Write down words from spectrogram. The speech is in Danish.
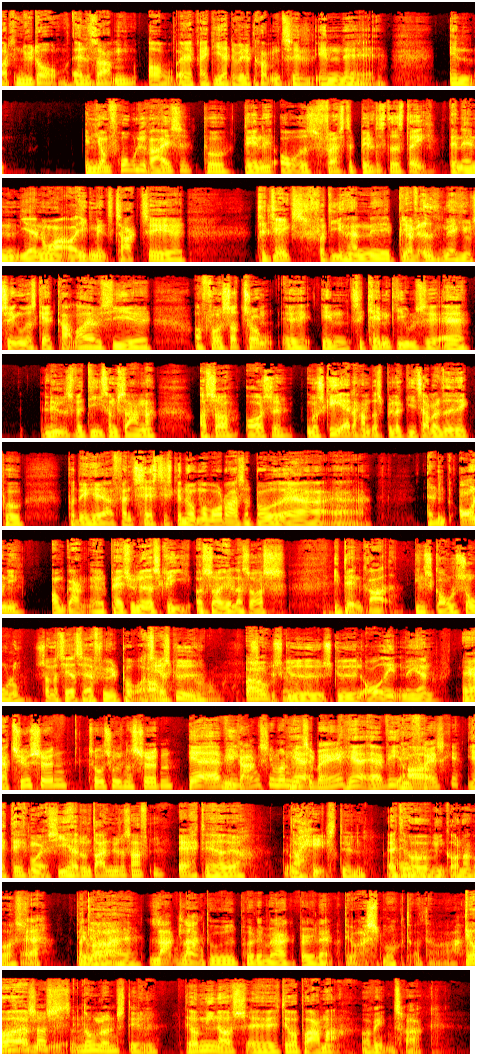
Godt nytår alle sammen, og øh, rigtig hjertelig velkommen til en, øh, en, en jomfruelig rejse på denne årets første bæltestedsdag, den 2. januar. Og ikke mindst tak til, øh, til Jakes, fordi han øh, bliver ved med at hive ting ud af skatkammeret. Jeg vil sige, øh, at få så tung øh, en tilkendegivelse af livets værdi som sanger, og så også, måske er det ham, der spiller guitar, man ved det ikke, på, på det her fantastiske nummer, hvor der altså både er, er, er en ordentlig omgang øh, passioneret skrig, og så ellers også i den grad en skovlsolo, som er til at tage at føle på, og til at skyde, Oh. skyde, skyde en året ind med, Jan. Ja, 2017, 2017. Her er Vi er i gang, Simon. Vi er her, tilbage. Her er vi. Vi er og, friske. Ja, det må jeg sige. Havde du en dejlig nytårsaften? Ja, det havde jeg. Det var Nå. helt stille. Ja, det var min godt nok også. Ja, det, det var, var, langt, langt ude på det mørke bøland, og det var smukt, og der var, Det var, og så også nogenlunde stille, Det var min også. Øh, det var på Amager. og vinden trak.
